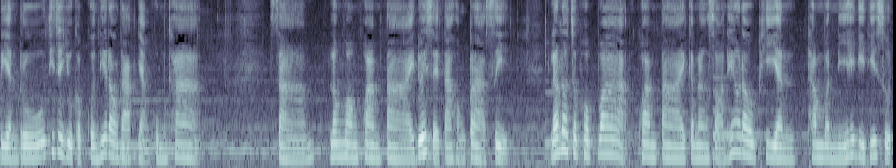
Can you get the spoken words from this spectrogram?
เรียนรู้ที่จะอยู่กับคนที่เรารักอย่างคุ้มค่า 3. ลองมองความตายด้วยสายตาของปราดสิ แล้วเราจะพบว่าความตายกำลังสอนให้เราเพียรทำวันนี้ให้ดีที่สุด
